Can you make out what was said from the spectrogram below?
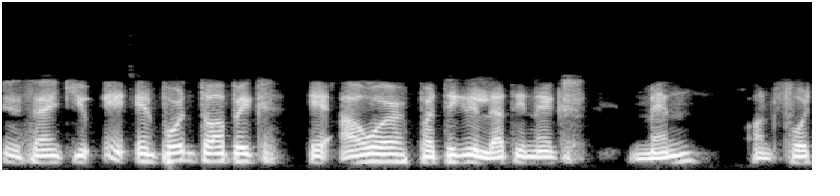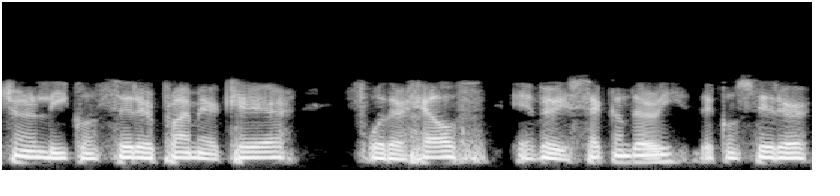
Thank you. Important topic. Eh, our particularly Latinx men unfortunately consider primary care for their health a very secondary. They consider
